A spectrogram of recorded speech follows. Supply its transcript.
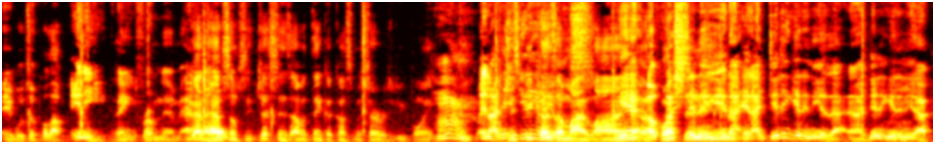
able to pull up anything from them. You gotta all. have some suggestions. I would think a customer service viewpoint. Hmm, and I didn't Just get any because of, of my those. line yeah, of of questioning, questioning. and I and I didn't get any of that, and I didn't get any of that.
